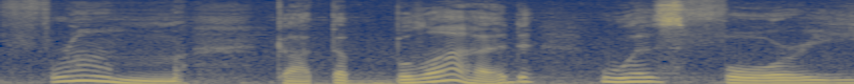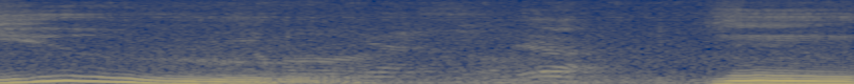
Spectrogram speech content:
from God. The blood was for you. Hmm.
